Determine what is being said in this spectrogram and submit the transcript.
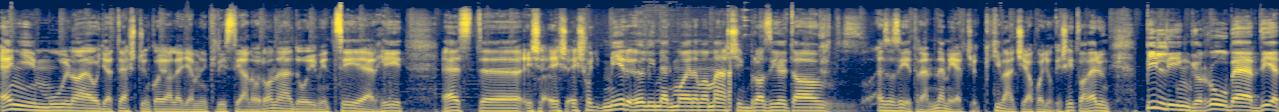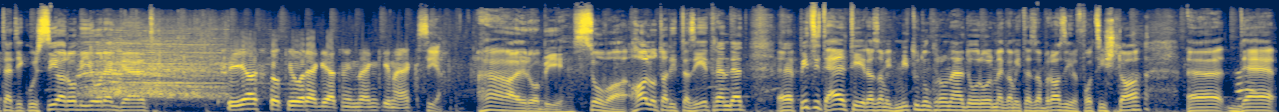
ennyi múlna -e, hogy a testünk olyan legyen, mint Cristiano Ronaldo, mint CR7, ezt, eh, és, és, és hogy miért öli meg majdnem a másik brazilt a, ez az étrend, nem értjük, kíváncsiak vagyunk, és itt van velünk Pilling Robert, dietetikus, szia Robi, jó reggelt! Sziasztok, jó reggelt mindenkinek! Szia! Háj, Robi. Szóval, hallottad itt az étrendet. Eh, Picit eltér az, amit mi tudunk Ronaldóról, meg amit ez a brazil focista, eh, de,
